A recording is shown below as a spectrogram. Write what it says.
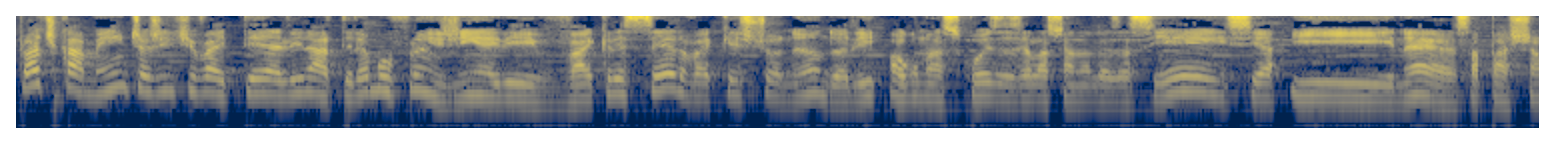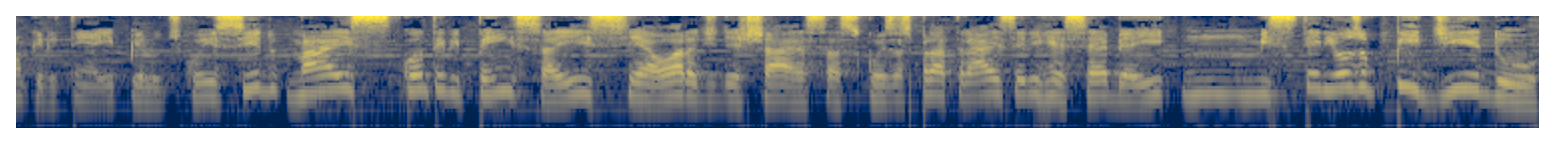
Praticamente a gente vai ter ali na trama o franjinha, ele vai crescendo, vai questionando ali algumas coisas relacionadas à ciência e, né, essa paixão que ele tem aí pelo desconhecido, mas quando ele pensa aí se é hora de deixar essas coisas para atrás ele recebe aí um misterioso pedido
